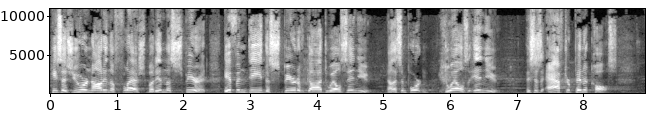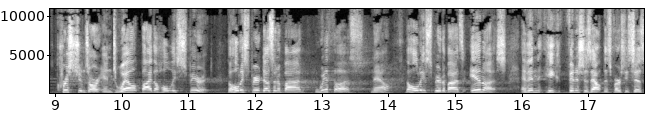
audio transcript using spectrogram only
He says, You are not in the flesh, but in the Spirit, if indeed the Spirit of God dwells in you. Now that's important. Dwells in you. This is after Pentecost. Christians are indwelt by the Holy Spirit. The Holy Spirit doesn't abide with us now. The Holy Spirit abides in us. And then he finishes out this verse. He says,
